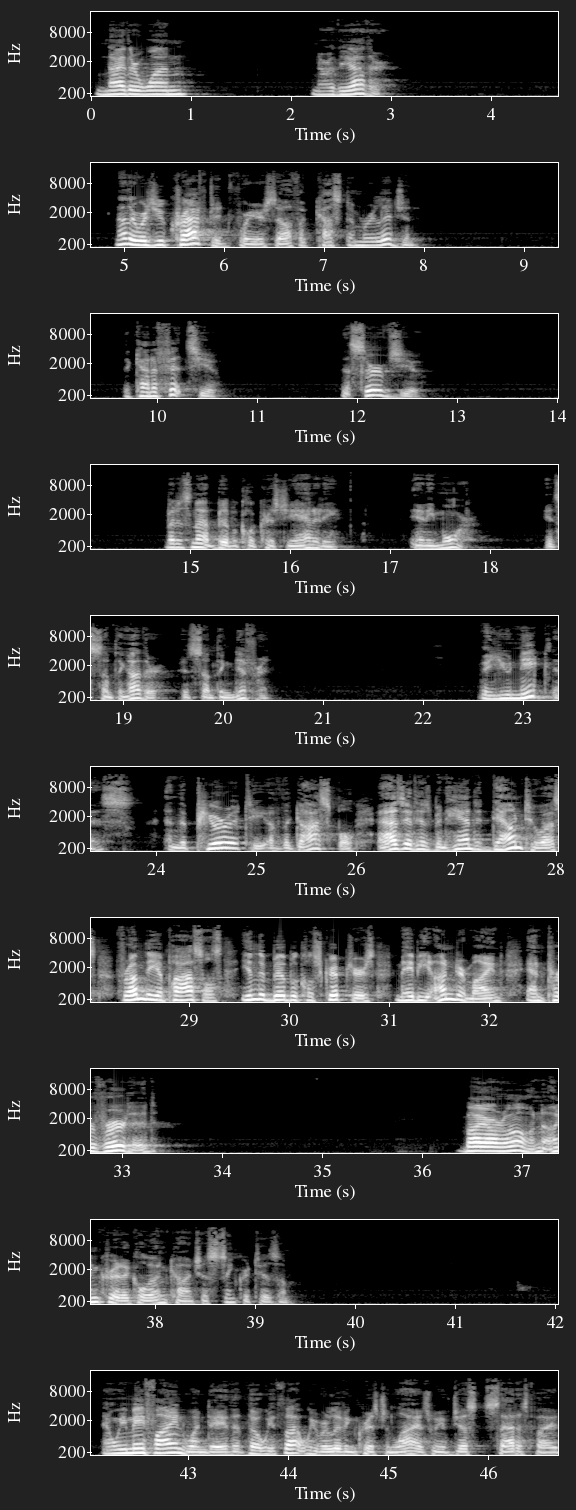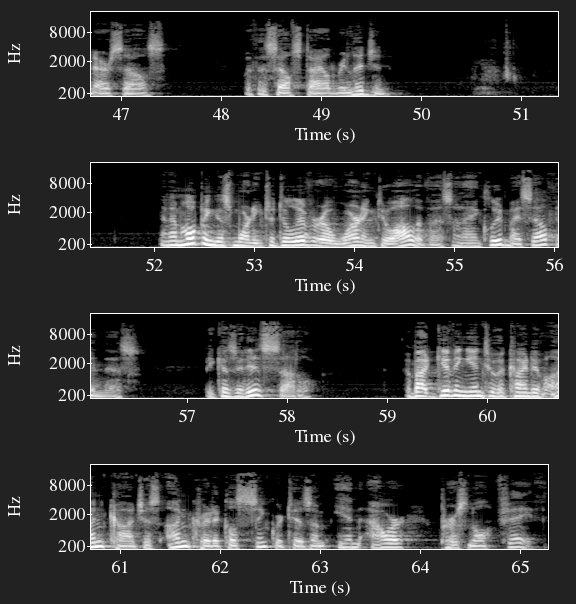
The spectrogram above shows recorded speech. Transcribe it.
neither one nor the other. In other words, you crafted for yourself a custom religion that kind of fits you, that serves you. But it's not biblical Christianity anymore. It's something other. It's something different. The uniqueness and the purity of the gospel as it has been handed down to us from the apostles in the biblical scriptures may be undermined and perverted by our own uncritical, unconscious syncretism. And we may find one day that though we thought we were living Christian lives, we have just satisfied ourselves with a self-styled religion. And I'm hoping this morning to deliver a warning to all of us, and I include myself in this, because it is subtle, about giving into a kind of unconscious, uncritical syncretism in our personal faith.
